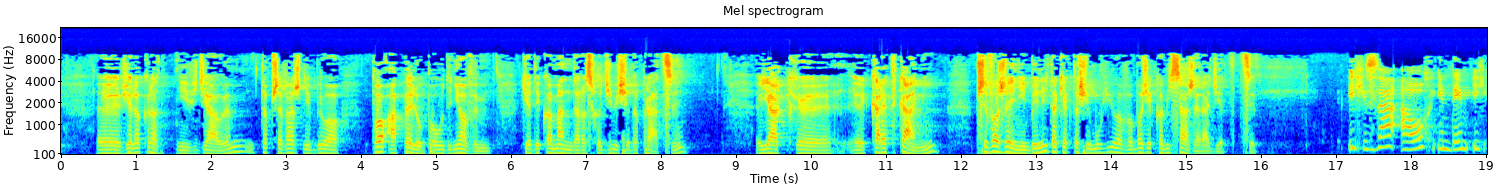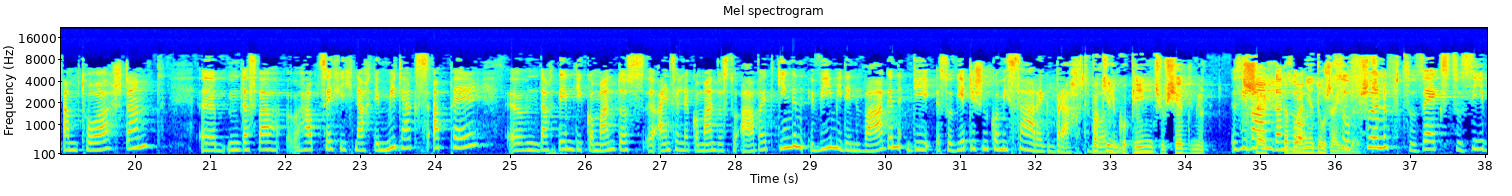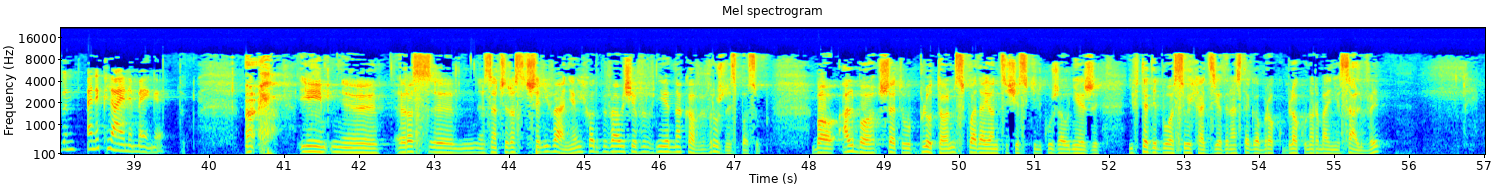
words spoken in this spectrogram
e, wielokrotnie widziałem, to przeważnie było po apelu południowym, kiedy komanda rozchodziły się do pracy, jak e, e, karetkami przywożeni byli, tak jak to się mówiło w obozie komisarze radzieccy. Ich sah auch, indem ich am Tor stand, das war hauptsächlich nach dem Mittagsappell, ähm, nachdem die Kommandos, äh, einzelne Kommandos zur Arbeit gingen, wie mit den Wagen die sowjetischen Kommissare gebracht Po wurden. kilku, pięciu, siedmiu, Sie waren dann so zu fünf, zu sechs, zu sieben, eine kleine Menge. I e, roz, e, znaczy rozstrzeliwania ich odbywały się w niejednakowy, w różny sposób. Bo albo szedł pluton składający się z kilku żołnierzy i wtedy było słychać z 11 bloku, bloku normalnie salwy,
